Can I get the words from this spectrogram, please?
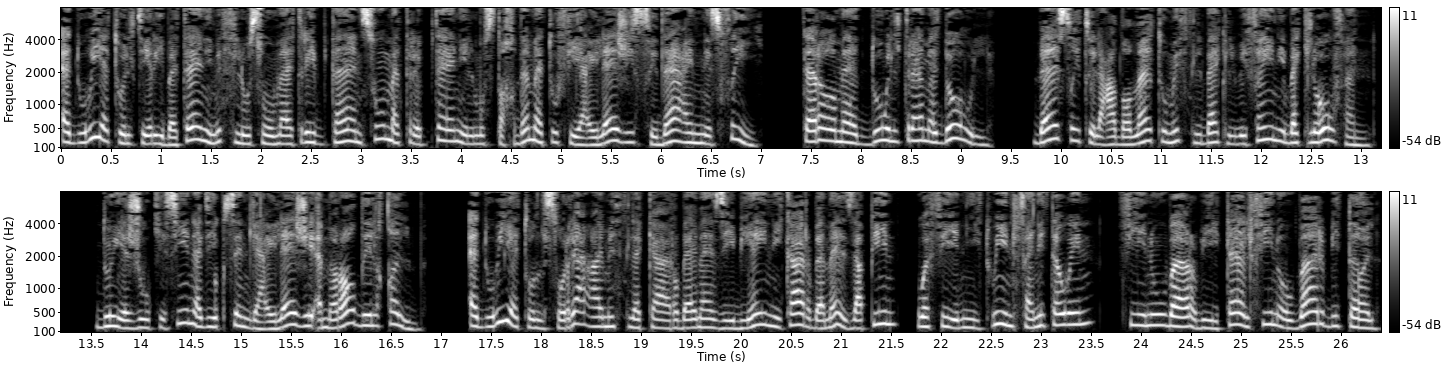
أدوية التريبتان مثل سوماتريبتان سوماتريبتان المستخدمة في علاج الصداع النصفي. ترامادول. tramadol باسط العضلات مثل باكلوفين baclofen. ديجوكسين ديوكسين لعلاج أمراض القلب. أدوية الصرع مثل كاربامازيبيين كاربامازابين وفينيتوين فانيتوين فينوباربيتال فينوباربيتال.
